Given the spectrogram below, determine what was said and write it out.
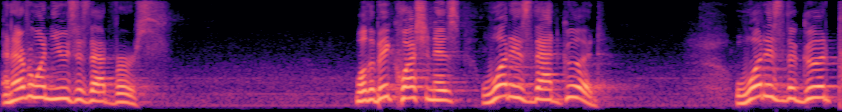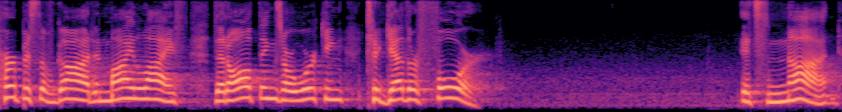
And everyone uses that verse. Well, the big question is what is that good? What is the good purpose of God in my life that all things are working together for? It's not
